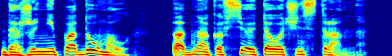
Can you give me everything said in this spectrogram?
«Даже не подумал. Однако все это очень странно».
